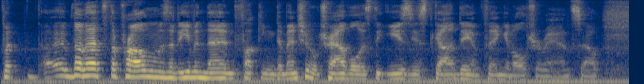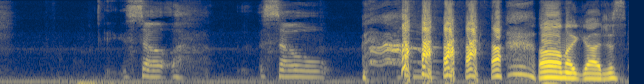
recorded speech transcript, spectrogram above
But uh, that's the problem is that even then, fucking dimensional travel is the easiest goddamn thing in Ultraman. So, so, so oh my god, just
